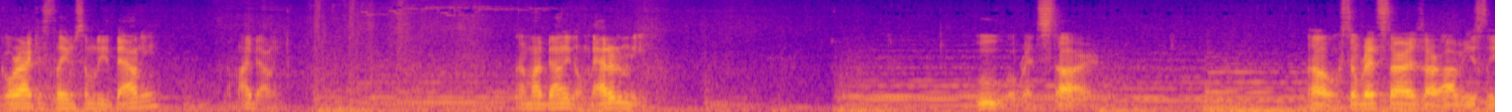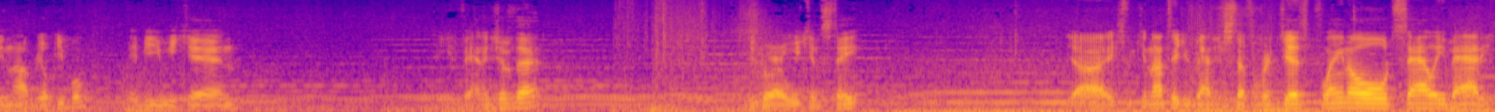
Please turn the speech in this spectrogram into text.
Gorak has claimed somebody's bounty. Not my bounty. Not my bounty, don't matter to me. Ooh, a red star. Oh, so red stars are obviously not real people. Maybe we can take advantage of that due to our weakened state. Yikes, we cannot take advantage of stuff if we're just plain old Sally Batty.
